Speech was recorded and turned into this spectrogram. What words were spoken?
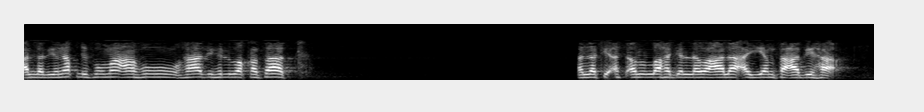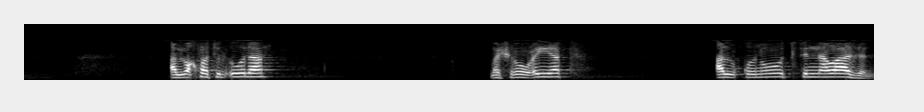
الذي نقف معه هذه الوقفات التي أسأل الله جل وعلا أن ينفع بها. الوقفة الأولى مشروعية القنوت في النوازل.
